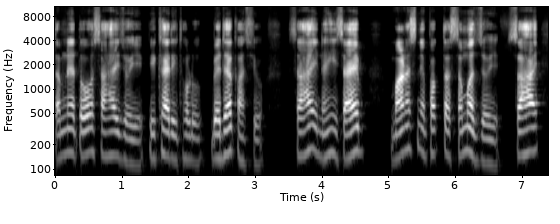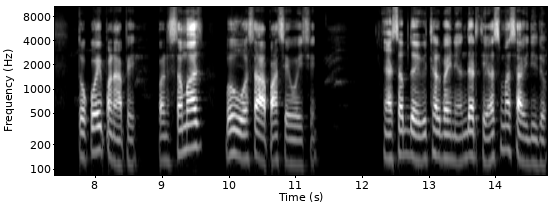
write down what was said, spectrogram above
તમને તો સહાય જોઈએ. ભિખારી થોડું બેધક હસ્યો. સહાય નહીં સાહેબ, માણસને ફક્ત સમજ જોઈએ. સહાય તો કોઈ પણ આપે, પણ સમજ બહુ ઓછા પાસે હોય છે. આ શબ્દોએ વિઠ્ઠલભાઈને અંદરથી હસમસાવી દીધો.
